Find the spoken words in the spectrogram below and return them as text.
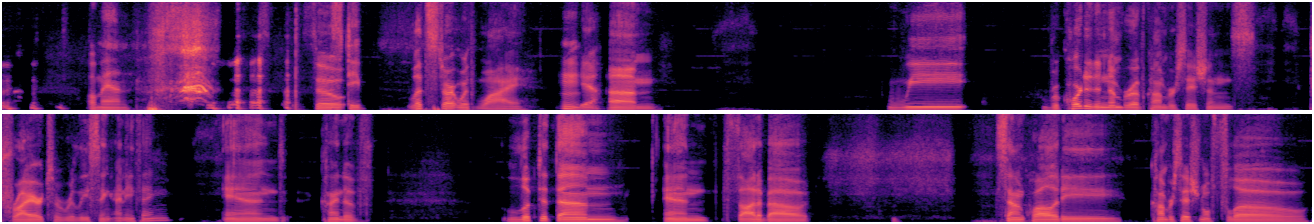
oh, man. so let's start with why. Mm. Yeah. Um, we recorded a number of conversations prior to releasing anything. And kind of looked at them and thought about sound quality, conversational flow,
